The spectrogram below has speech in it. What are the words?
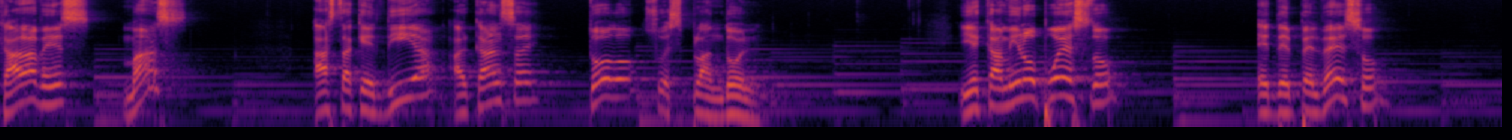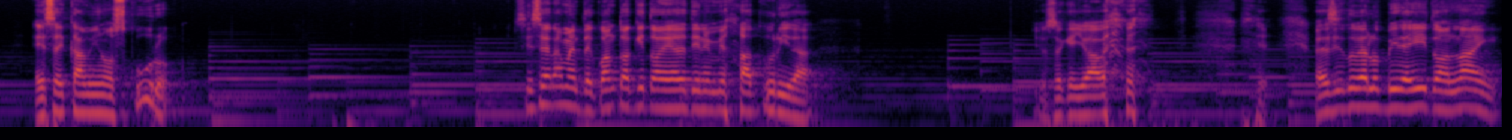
cada vez más hasta que el día alcance todo su esplendor. Y el camino opuesto el del perverso es el camino oscuro. Sinceramente, ¿cuánto aquí todavía tienen miedo a la oscuridad? Yo sé que yo a veces, a ver si tú ves los videitos online,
